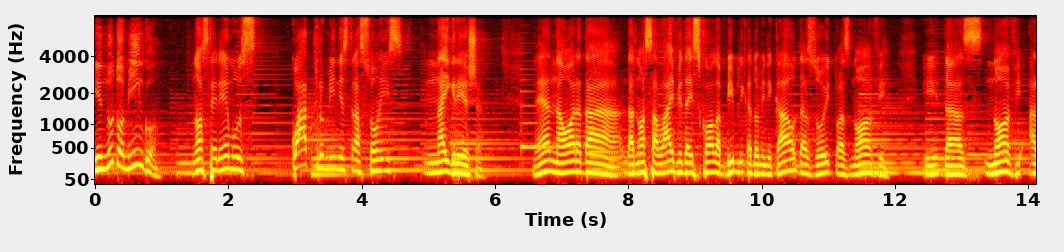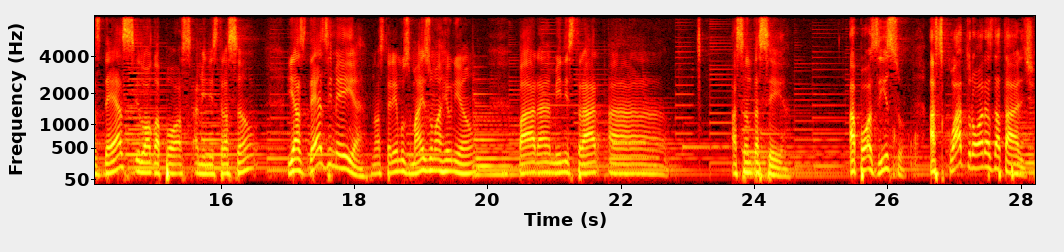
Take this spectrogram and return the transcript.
E no domingo, nós teremos quatro ministrações na igreja. Né? Na hora da, da nossa live da Escola Bíblica Dominical, das 8 às 9 e das 9 às 10, e logo após a ministração. E às 10 e meia, nós teremos mais uma reunião para ministrar a, a Santa Ceia. Após isso, às quatro horas da tarde,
